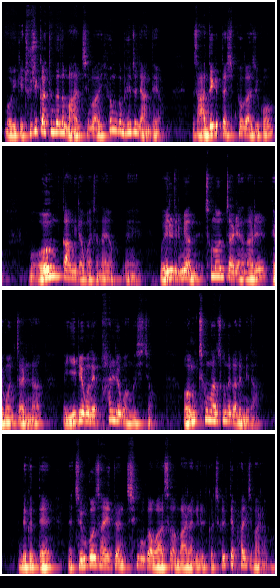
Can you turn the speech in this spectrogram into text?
뭐 이게 주식 같은 거는 많지만 현금 회전이 안 돼요. 그래서 안 되겠다 싶어가지고 뭐 어음깡이라고 하잖아요. 예. 뭐 예를 들면 천 원짜리 하나를 백 원짜리나 이백 원에 팔려고 한 것이죠. 엄청난 손해가 됩니다. 근데 그때 증권사에 있던 친구가 와서 말하기를 그 절대 팔지 말라고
